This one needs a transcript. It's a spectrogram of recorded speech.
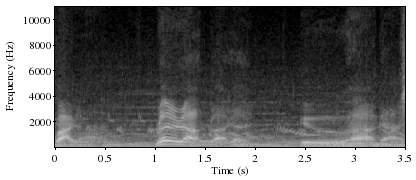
it. Read it out, brother. You are God.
